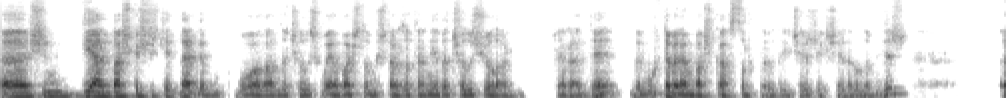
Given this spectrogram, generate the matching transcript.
E, şimdi diğer başka şirketler de bu, bu alanda çalışmaya başlamışlar zaten ya da çalışıyorlar herhalde ve muhtemelen başka hastalıkları da içerecek şeyler olabilir. Ee,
